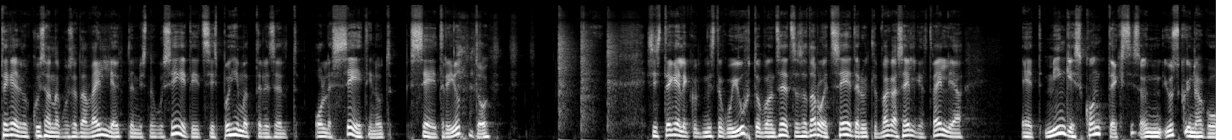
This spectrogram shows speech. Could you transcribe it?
tegelikult, kui sa nagu seda väljaütlemist nagu seedid, siis põhimõtteliselt olles seedinud seedri juttu siis tegelikult, mis nagu juhtub, on see, et sa saad aru, et Seeder ütleb väga selgelt välja, et mingis kontekstis on justkui nagu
